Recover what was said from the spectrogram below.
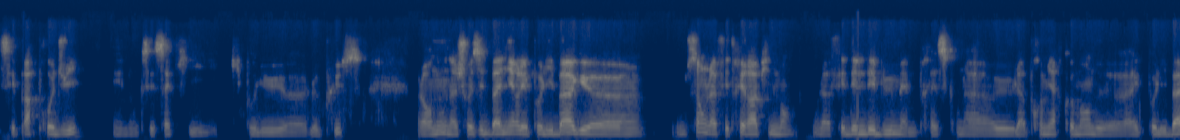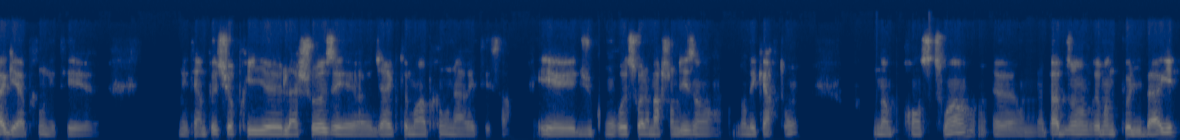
c'est par produit et donc c'est ça qui, pollue euh, le plus. Alors nous, on a choisi de bannir les polybags. Euh, ça, on l'a fait très rapidement. On l'a fait dès le début même presque. On a eu la première commande euh, avec polybag et après, on était, on était un peu surpris de la chose et directement après, on a arrêté ça. Et du coup, on reçoit la marchandise dans des cartons. On en prend soin. on n'a pas besoin vraiment de polybag.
